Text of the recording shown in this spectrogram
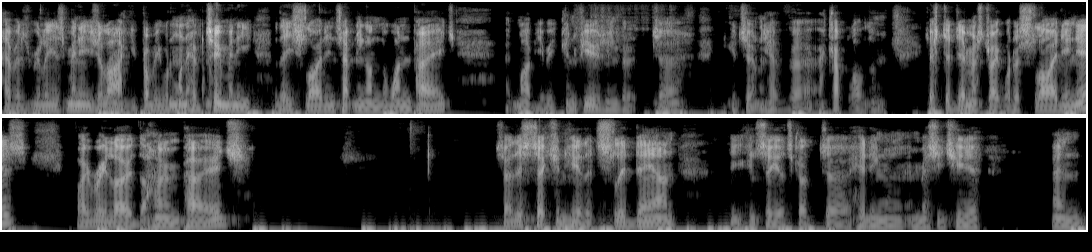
have as really as many as you like. You probably wouldn't want to have too many of these slide-ins happening on the one page. It might be a bit confusing, but it, uh, you could certainly have uh, a couple of them. Just to demonstrate what a slide-in is, if I reload the home page, so this section here that slid down, you can see it's got uh, heading and a message here, and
